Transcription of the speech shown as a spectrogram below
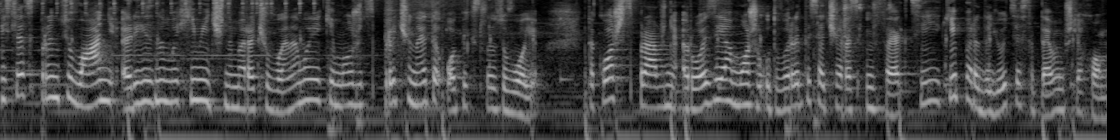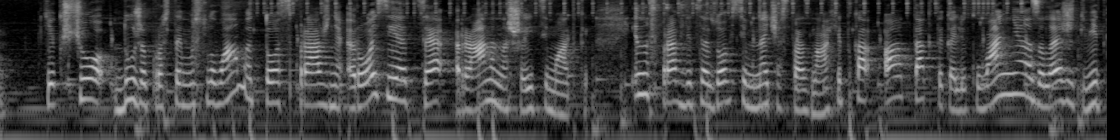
після спринцювань різними хімічними речовинами, які можуть спричинити опік слизової. Також справжня ерозія може утворитися через інфекції, які передаються статевим шляхом. Якщо дуже простими словами, то справжня ерозія це рана на шийці матки. І насправді це зовсім не часта знахідка, а тактика лікування залежить від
